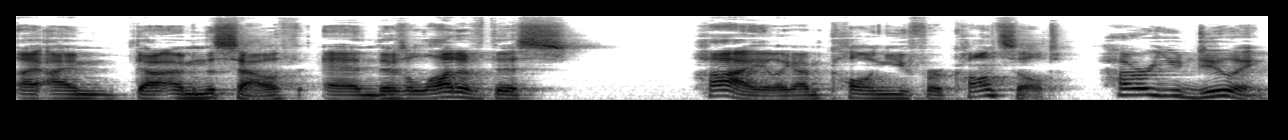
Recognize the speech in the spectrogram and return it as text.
I, I'm I'm in the South, and there's a lot of this. Hi, like I'm calling you for a consult. How are you doing?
